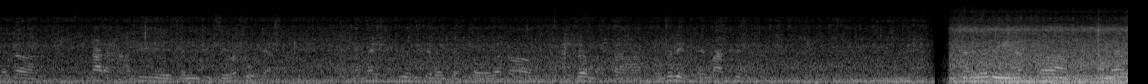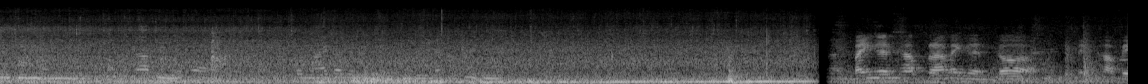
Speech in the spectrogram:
แล้วก็ธาตุอาหารที่เป็นอินทรีย์วัตถุเนี่ยทำให้พืชที่เจริญเติบโต แล้วก็เพิ่มอัตราผลผลิตได้มากขึ้น ใช้ก็ดีนะก็ ดินมันหน้าดินแล้วก็ต้นไม้ก็จะดีนะพืชดีนะใบเงินครับร้านใบเงินก็เป็นคาเฟ่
